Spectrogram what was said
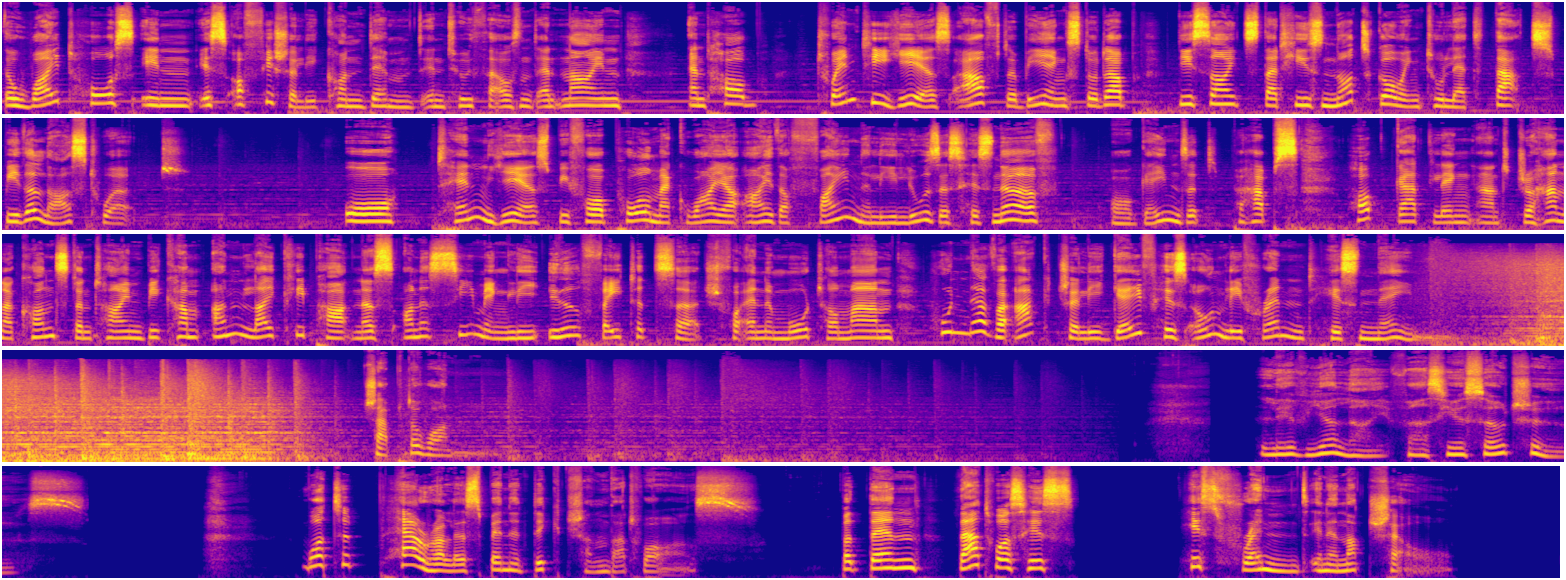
The White Horse Inn is officially condemned in 2009, and Hob, 20 years after being stood up, decides that he's not going to let that be the last word. Or 10 years before Paul McGuire either finally loses his nerve, or gains it perhaps, Hob Gadling and Johanna Constantine become unlikely partners on a seemingly ill fated search for an immortal man who never actually gave his only friend his name. Chapter 1 Live your life as you so choose. What a perilous benediction that was. But then that was his. his friend in a nutshell.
